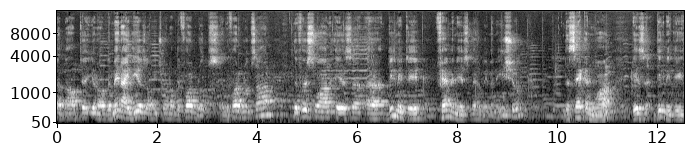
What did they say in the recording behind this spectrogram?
about uh, you know the main ideas of each one of the four groups. And the four groups are the first one is uh, dignity, feminism and women issue. The second one is dignity,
